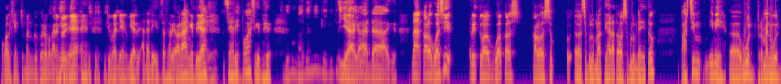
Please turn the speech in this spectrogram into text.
vokalis yang cuman gue gorobakan dulu ya. cuman yang biar ada di instastory orang gitu ya. Iya. Saya repost gitu. Dulu nggak ada nih kayak gitu. Iya, gak ada. ada. Nah, kalau gua sih ritual gua kalau kalau se- eh, sebelum latihan atau sebelumnya itu pasti ini eh, wood, permen wood.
